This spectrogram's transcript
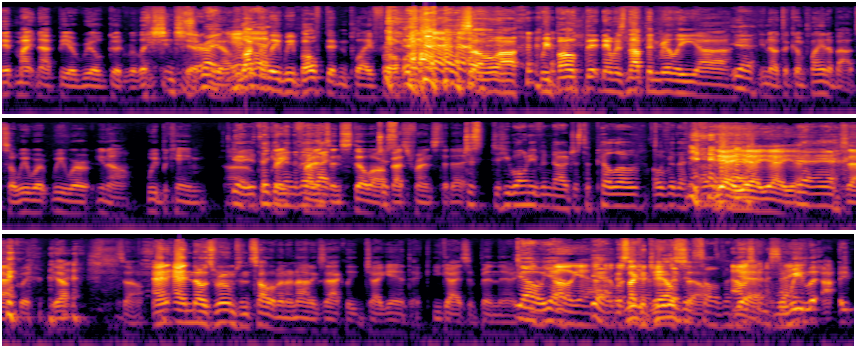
it might not be a real good relationship. Sure. you know? Yeah. Luckily, we both didn't play for a while, so uh, we both did, there was nothing really, uh, Yeah. you know, to complain about. So we were we were you know we became uh, Yeah, you're thinking great in the friends that, and still are just- best friends today. Just he won't even know. Just a pillow over the. Yeah. over the yeah, head. yeah, yeah, yeah, Yeah, yeah. Exactly. Yep. So, and and those rooms in Sullivan are not exactly gigantic. You guys have been there. Oh yeah. Oh, yeah. yeah. It's It's like we- a jail lived cell. Sullivan. I was yeah. gonna When we li- I-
